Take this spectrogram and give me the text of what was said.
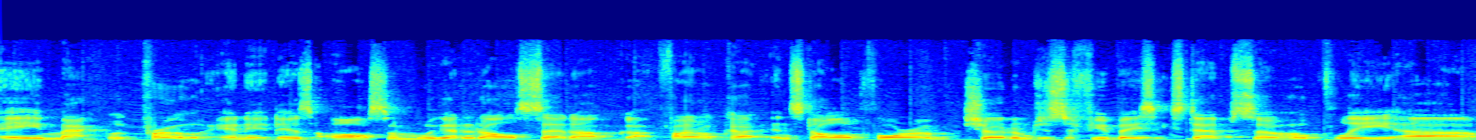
a MacBook Pro and it is awesome. We got it all set up got Final Cut installed for him showed him just a few basic steps so hopefully uh,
